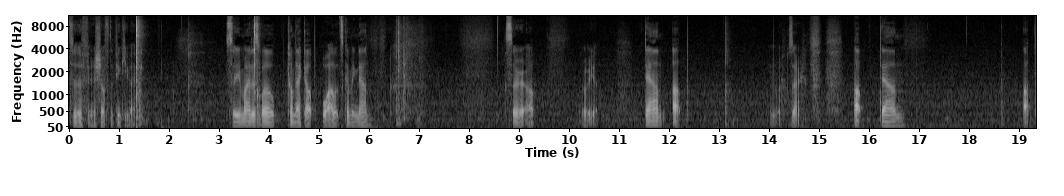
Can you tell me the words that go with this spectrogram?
to finish off the pinky back. So you might as well come back up while it's coming down. So up, what we? Down, up, no, sorry, up, down, up.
